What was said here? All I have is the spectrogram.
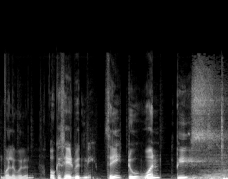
Bolo bolo. Okay, say it with me. Three, two, one. Peace.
